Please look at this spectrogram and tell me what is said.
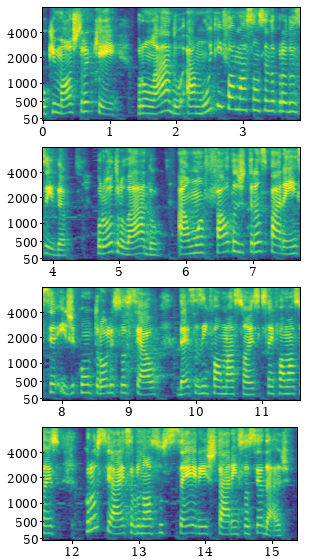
o que mostra que, por um lado, há muita informação sendo produzida, por outro lado, há uma falta de transparência e de controle social dessas informações, que são informações cruciais sobre o nosso ser e estar em sociedade.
